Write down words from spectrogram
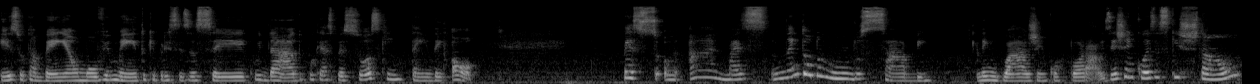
isso também é um movimento que precisa ser cuidado, porque as pessoas que entendem, ó, pessoa, ah, mas nem todo mundo sabe linguagem corporal. Existem coisas que estão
